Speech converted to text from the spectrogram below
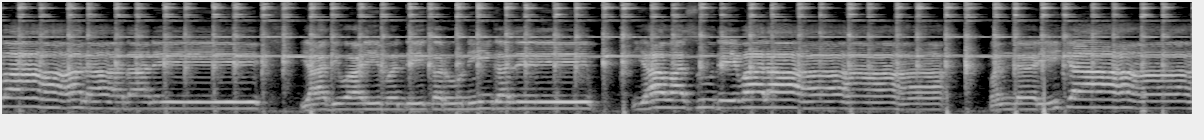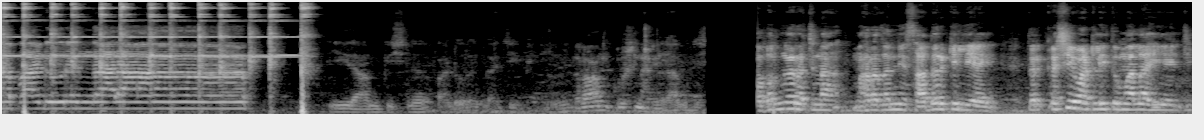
वासुदेवाला दाने या दिवाळी मंदी करुणी गजरे या वासुदेवाला पंढरीच्या पांडुरंगाला. ही रामकृष्ण पांडुरंगाची. रामकृष्ण. अभंग रचना महाराजांनी सादर केली आहे. तर कशी वाटली तुम्हाला ही यांची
